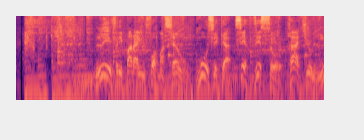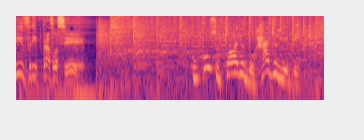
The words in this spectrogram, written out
Livre para informação, música, serviço. Rádio Livre para você. O consultório do Rádio Livre.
